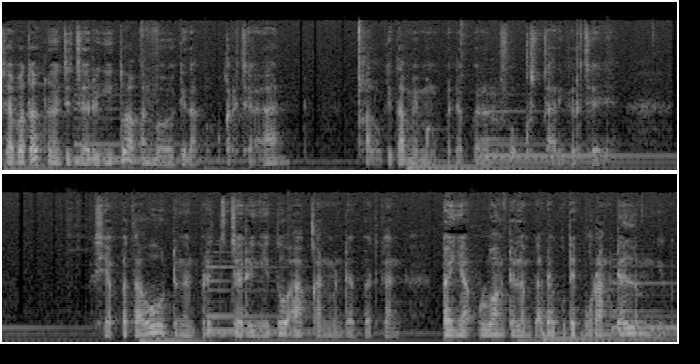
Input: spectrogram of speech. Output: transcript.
Siapa tahu dengan jejaring itu akan bawa kita ke pekerjaan kalau kita memang benar-benar fokus cari kerja ya Siapa tahu dengan berjejaring itu akan mendapatkan banyak peluang dalam tanda kutip orang dalam gitu.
